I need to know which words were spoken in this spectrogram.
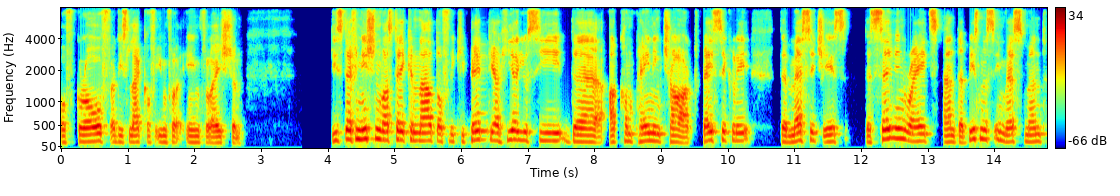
of growth, this lack of infl inflation. This definition was taken out of Wikipedia. Here you see the accompanying chart. Basically, the message is the saving rates and the business investment,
